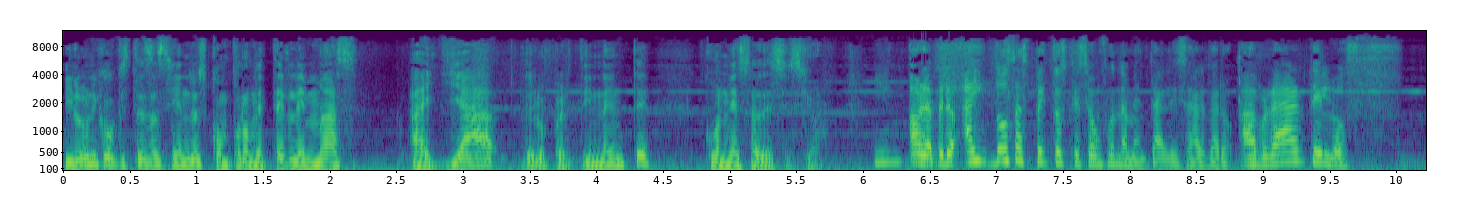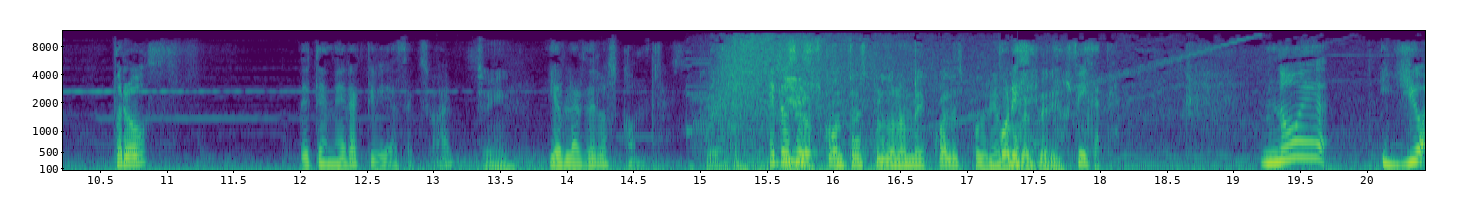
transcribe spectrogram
Y lo único que estés haciendo es comprometerle más allá de lo pertinente con esa decisión. Ahora, pero hay dos aspectos que son fundamentales, Álvaro. Hablar de los pros de tener actividad sexual Sí. y hablar de los contras. Entonces- los contras, perdóname, ¿cuáles podríamos Por ejemplo, referir? fíjate, no he- yo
